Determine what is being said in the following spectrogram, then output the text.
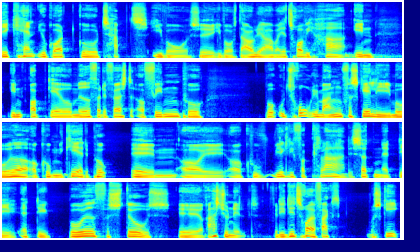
Det kan jo godt gå tabt i vores, øh, i vores daglige arbejde. Jeg tror, vi har en, en opgave med for det første at finde på, på utrolig mange forskellige måder at kommunikere det på, Øhm, og, øh, og kunne virkelig forklare det sådan, at det, at det både forstås øh, rationelt, fordi det tror jeg faktisk måske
